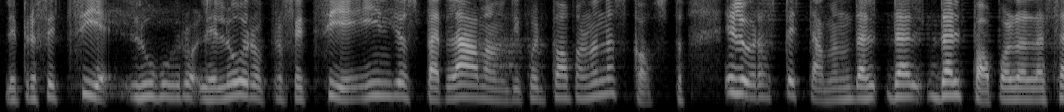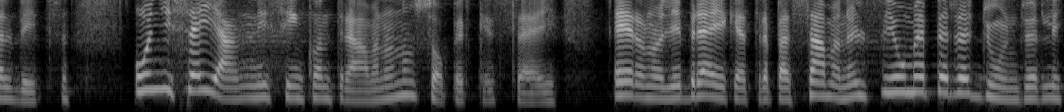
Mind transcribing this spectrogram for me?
Le profezie loro, le loro profezie indios parlavano di quel popolo nascosto e loro aspettavano dal, dal, dal popolo la salvezza. Ogni sei anni si incontravano, non so perché sei, erano gli ebrei che attrapassavano il fiume per raggiungerli,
